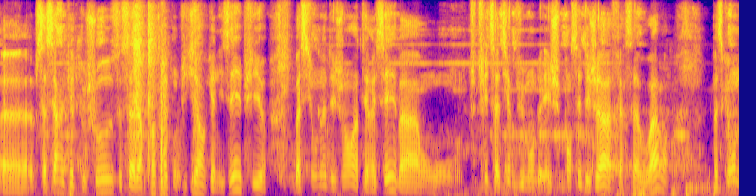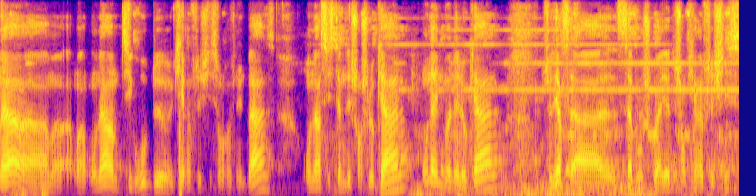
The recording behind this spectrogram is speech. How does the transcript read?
euh, ça sert à quelque chose, ça a l'air pas très compliqué à organiser, et puis, bah, si on a des gens intéressés, bah, on, tout de suite, ça attire du monde. Et je pensais déjà à faire ça au Havre, parce qu'on a, on a un petit groupe de, qui réfléchit sur le revenu de base, on a un système d'échange local, on a une monnaie locale. Je veux dire, ça, ça bouge quoi. Il y a des gens qui réfléchissent.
